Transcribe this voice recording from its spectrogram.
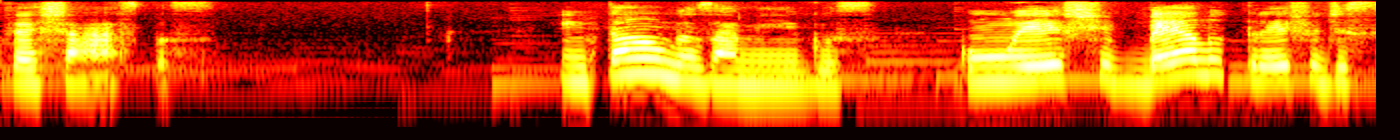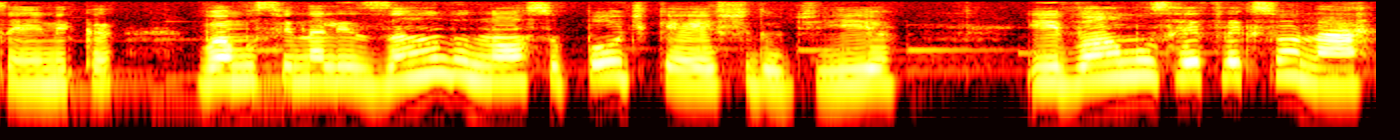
Fecha aspas. Então, meus amigos, com este belo trecho de Sêneca, vamos finalizando o nosso podcast do dia e vamos reflexionar.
